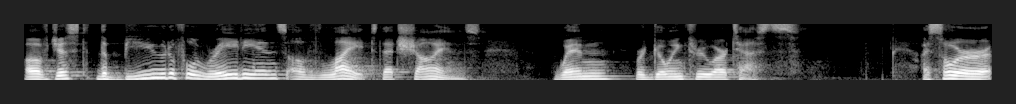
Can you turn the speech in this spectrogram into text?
of just the beautiful radiance of light that shines when we're going through our tests. I saw,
